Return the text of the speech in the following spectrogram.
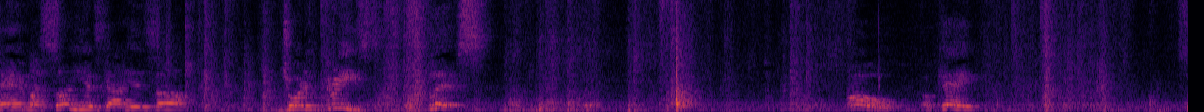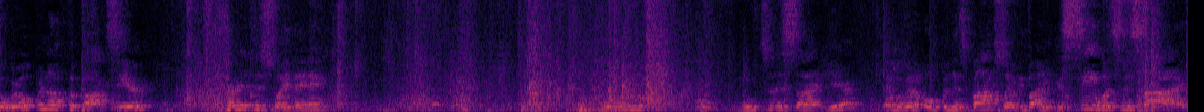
And my son here's got his uh, Jordan 3s, the flips. Oh, okay. So we open up the box here. Turn it this way, Nene. Move, to the side here. And we're going to open this box so everybody can see what's inside.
